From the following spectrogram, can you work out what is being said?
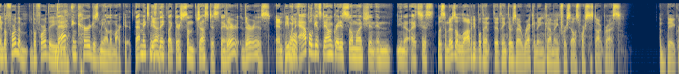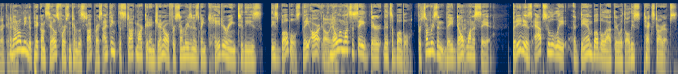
and before the before the that encourages me on the market. That makes me Yeah. think like there's some justice there. there there is, and people when Apple gets downgraded so much, and and you know, it's just listen. There's a lot of people that, that think there's a reckoning coming for Salesforce's stock price, a big reckoning. And I don't mean to pick on Salesforce in terms of the stock price. I think the stock market in general, for some reason, has been catering to these these bubbles. They are. Oh, no one wants to say they're that's a bubble. For some reason, they don't want to say it. But it is absolutely a damn bubble out there with all these tech startups.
